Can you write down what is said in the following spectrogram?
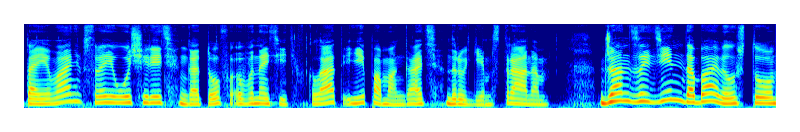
Тайвань, в свою очередь, готов вносить вклад и помогать другим странам. Джан Цзэдин добавил, что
